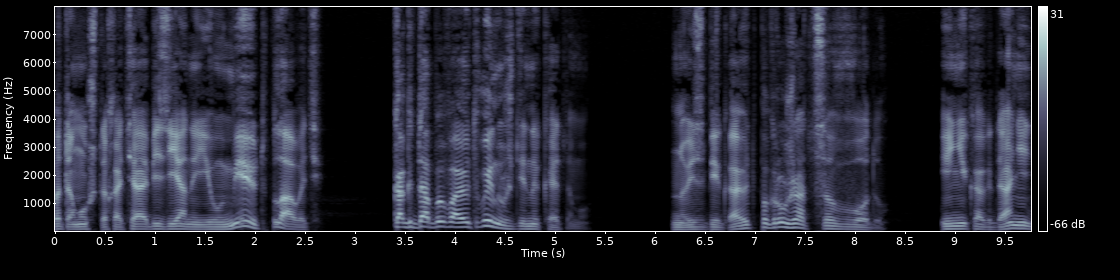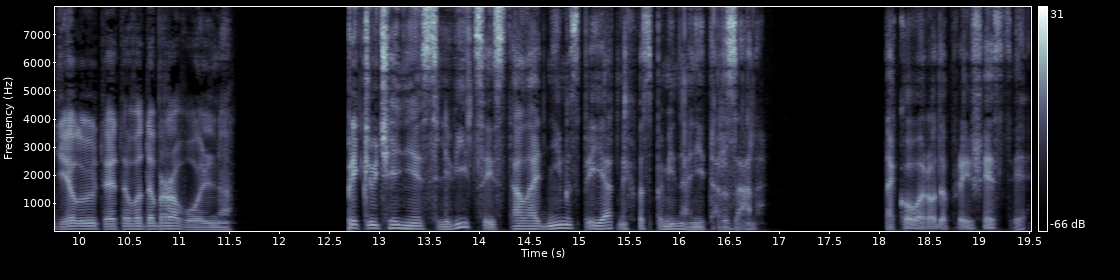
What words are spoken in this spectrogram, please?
потому что хотя обезьяны и умеют плавать, когда бывают вынуждены к этому, но избегают погружаться в воду и никогда не делают этого добровольно. Приключение с львицей стало одним из приятных воспоминаний Тарзана. Такого рода происшествия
